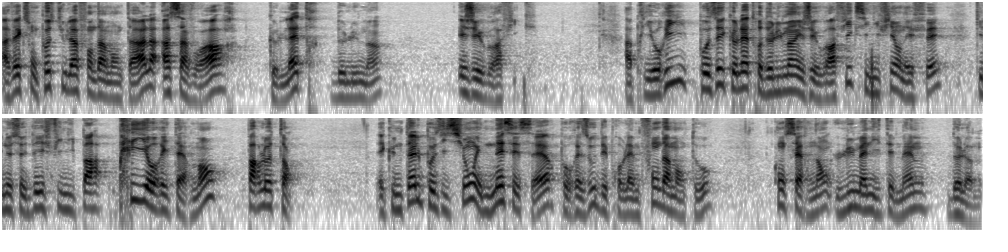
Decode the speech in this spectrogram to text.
avec son postulat fondamental, à savoir que l'être de l'humain est géographique. A priori, poser que l'être de l'humain est géographique signifie en effet qu'il ne se définit pas prioritairement par le temps, et qu'une telle position est nécessaire pour résoudre des problèmes fondamentaux concernant l'humanité même de l'homme.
